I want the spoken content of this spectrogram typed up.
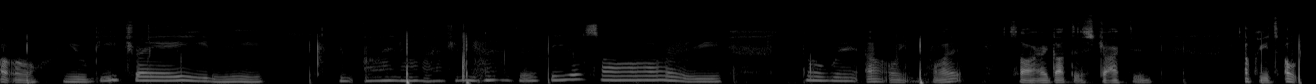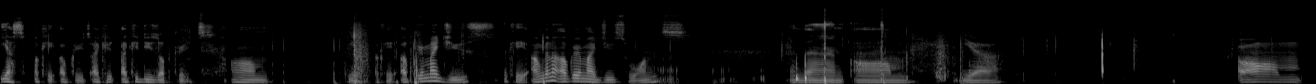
Uh-oh. You betrayed me. And I know that you'll never feel sorry. The way... Oh, wait. What? Sorry, I got distracted. Upgrades. Oh, yes. Okay, upgrades. I could I could use upgrades. Um... Yeah, okay, upgrade my juice. Okay, I'm gonna upgrade my juice once. And then, um... Yeah. Um...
